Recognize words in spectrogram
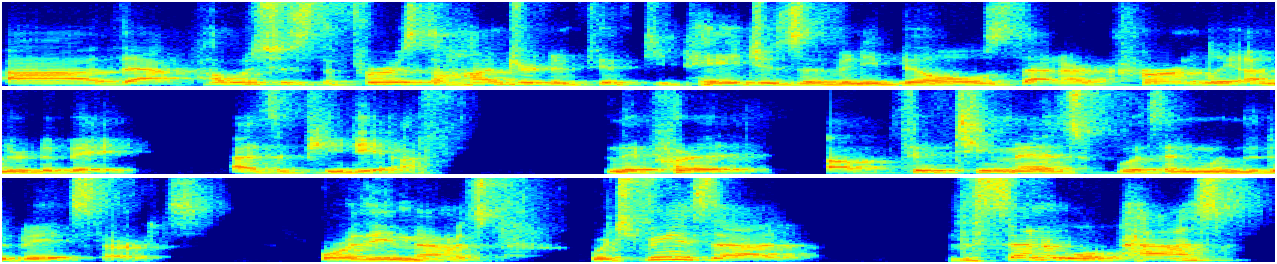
uh, that publishes the first 150 pages of any bills that are currently under debate as a PDF. And they put it up 15 minutes within when the debate starts or the amendments, which means that the Senate will pass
